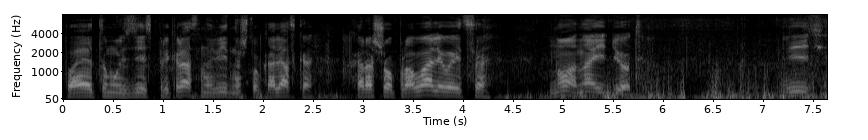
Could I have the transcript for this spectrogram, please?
Поэтому здесь прекрасно видно, что коляска хорошо проваливается, но она идет. Видите?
